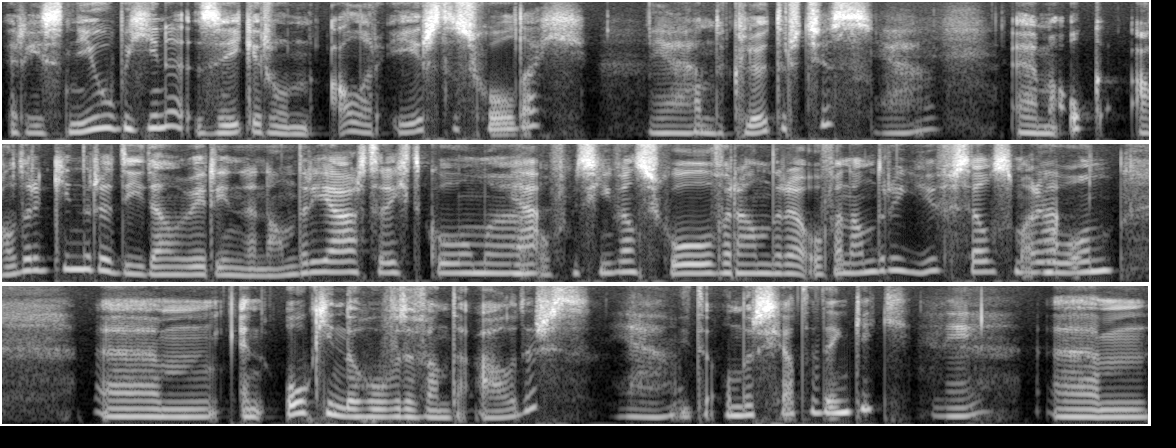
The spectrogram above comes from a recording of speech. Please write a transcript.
ergens nieuw beginnen, zeker zo'n allereerste schooldag Ja. van de kleutertjes. ja. Eh, maar ook oudere kinderen die dan weer in een ander jaar terechtkomen, Ja. of misschien van school veranderen, of een andere juf zelfs maar gewoon. Ehm, en ook in de hoofden van de ouders, Ja, niet te onderschatten, denk ik. nee. Ehm,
